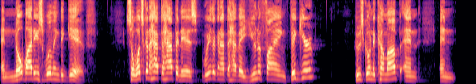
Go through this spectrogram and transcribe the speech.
and nobody's willing to give. So, what's going to have to happen is we're either going to have to have a unifying figure who's going to come up and, and,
